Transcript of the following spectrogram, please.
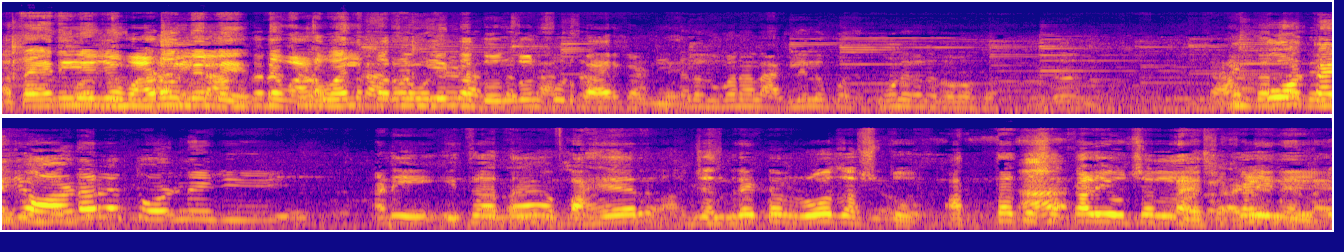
आता ह्यांनी हे जे वाढवलेले आहे, ते वाढवायला परवानगी का दोन दोन फूट बाहेर काढले? त्याला दुकानाला लागलेलं पण. कोण आहे त्याला दोघं ती कोर्टाची ऑर्डर आहे तोडण्याची. आणि इथं आता बाहेर जनरेटर रोज असतो. आत्ता तो सकाळी उचललाय सकाळी नेलाय.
